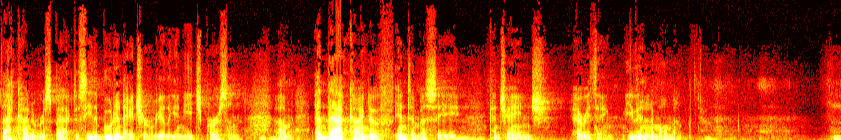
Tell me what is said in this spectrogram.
that kind of respect, to see the Buddha nature really in each person. Mm-hmm. Um, and that kind of intimacy mm-hmm. can change everything, even in a moment. Hmm.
